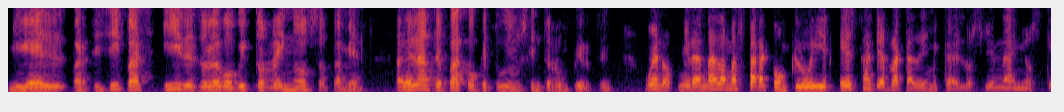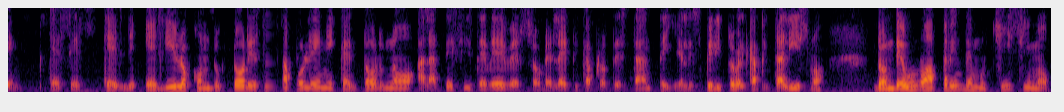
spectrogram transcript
Miguel participas y desde luego Víctor Reynoso también. Adelante Paco, que tuvimos que interrumpirte. Bueno, mira, nada más para concluir, esta guerra académica de los 100 años que que, el, hilo conductor es la polémica en torno a la tesis de Weber sobre la ética protestante y el espíritu del capitalismo, donde uno aprende muchísimo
